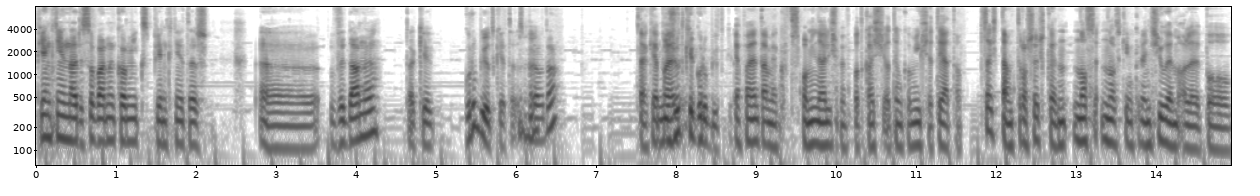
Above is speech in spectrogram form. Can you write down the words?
Pięknie narysowany komiks, pięknie też e, wydany, takie grubiutkie to jest, mhm. prawda? Tak, ja Niziutkie, grubiutkie. Ja pamiętam, jak wspominaliśmy w podcaście o tym komiksie, to ja tam coś tam troszeczkę nos, noskiem kręciłem, ale po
